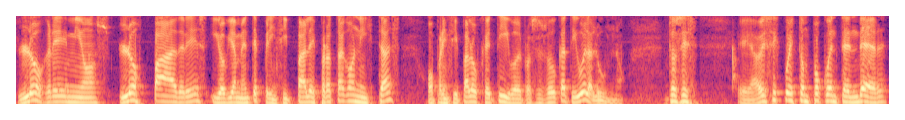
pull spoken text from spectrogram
los gremios, los padres y obviamente principales protagonistas o principal objetivo del proceso educativo, el alumno. Entonces, eh, a veces cuesta un poco entender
